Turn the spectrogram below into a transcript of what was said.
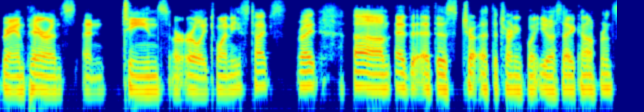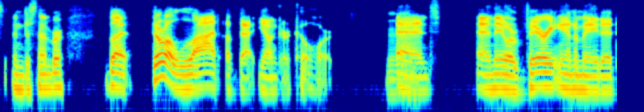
grandparents and teens or early 20s types, right? Um, at the, at this at the Turning Point USA conference in December. But there were a lot of that younger cohort Mhm. and and they were very animated,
